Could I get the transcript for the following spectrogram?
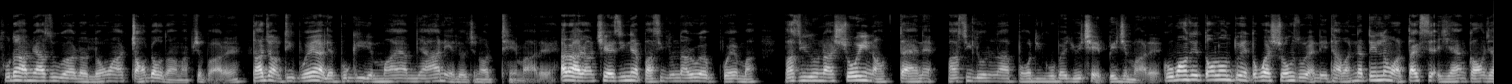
ထိုးသားအများစုကတော့လုံးဝအကြောင်းပြောက်သွားမှာဖြစ်ပါတယ်ဒါကြောင့်ဒီပွဲကလည်းဘူကီတွေမာယာများနေတယ်လို့ကျွန်တော်ထင်ပါတယ်အဲ့ဒါကြောင့် Chelsea နဲ့ဘာစီလိုနာတို့ရဲ့ပွဲမှာဘာစီလိုနာရှိုးရင်အောင်တန်နဲ့ဘာစီလိုနာ body ကိုပဲရွေးချယ်ပေးချင်ပါတယ်ကိုပေါင်းစီ၃လုံးတွင်တဝက်ရှုံးဆိုတဲ့အနေထားမှာနှစ်သင်းလုံးကတိုက်စစ်အရန်ကောင်းကြ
